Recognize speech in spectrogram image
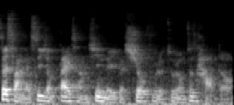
这反而是一种代偿性的一个修复的作用，这是好的哦。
